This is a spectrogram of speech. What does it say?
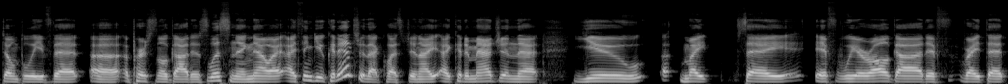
don't believe that uh, a personal God is listening? Now, I, I think you could answer that question. I, I could imagine that you uh, might say, if we are all God, if, right, that,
